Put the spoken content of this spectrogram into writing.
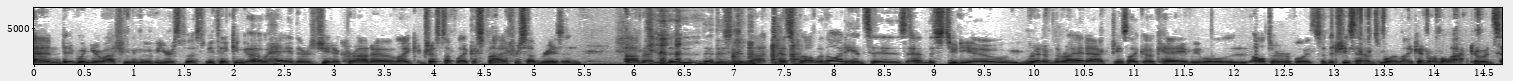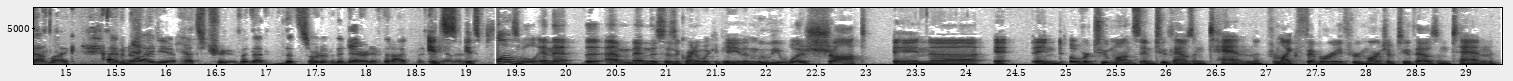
And when you're watching the movie, you're supposed to be thinking, "Oh, hey, there's Gina Carano, like dressed up like a spy for some reason." Um, and th- th- this did not test well with audiences. And the studio read him the riot act. And he's like, "Okay, we will alter her voice so that she sounds more like a normal actor would sound like." I have no idea if that's true, but that that's sort of the narrative that I've put it's, together. It's plausible in that, the, um, and this is according to Wikipedia, the movie was shot in, uh, in over two months in 2010, from like February through March of 2010.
